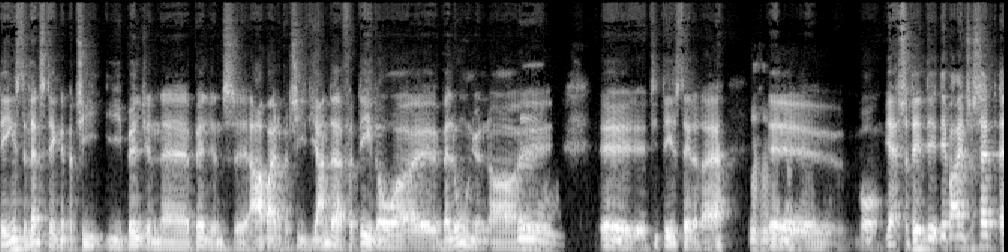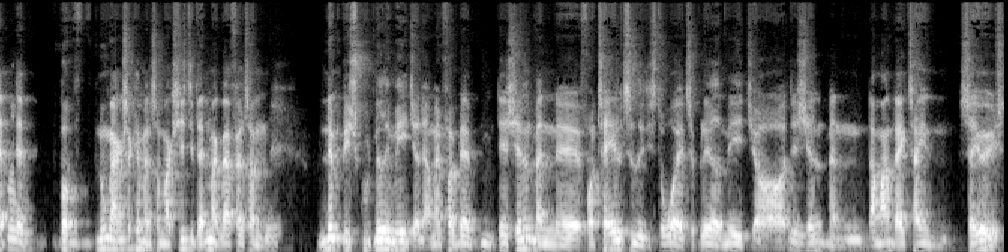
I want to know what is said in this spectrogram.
det eneste landsdækkende parti i Belgien, er Belgiens øh, arbejderparti. De andre er fordelt over øh, Vallonien og øh, Mm. øh, de delstater, der er. Mhm. Øh, hvor, ja, så det, det, det er bare interessant, at, mm. at hvor, nogle gange så kan man som marxist i Danmark i hvert fald sådan Mm. Nemt blive skudt ned i medierne, og man får, det er sjældent, man øh, får taletid i de store etablerede medier, og det er Mm. sjældent, man, der er mange, der ikke tager en seriøst.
